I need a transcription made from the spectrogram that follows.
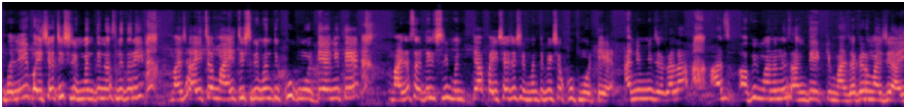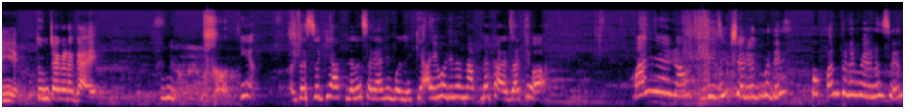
भलेही पैशाची श्रीमंती नसली तरी माझ्या आईच्या मायेची श्रीमंती खूप मोठी आहे आणि ते माझ्यासाठी श्रीमंती त्या पैशाच्या श्रीमंतीपेक्षा खूप मोठी आहे. आणि मी जगाला आज अभिमानाने सांगते की माझ्याकडे माझी आई आहे. तुमच्याकडे काय आहे? की जसं की आपल्याला सगळ्यांनी बोलले की आई वडिलांना आपल्या काळजात ठेवा. मान्य आहे ना बिझी शेड्यूलमध्ये पप्पांकडे वेळ नसेल.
